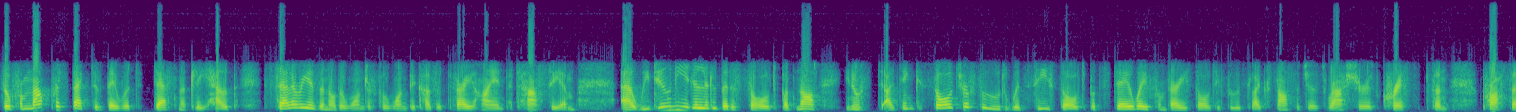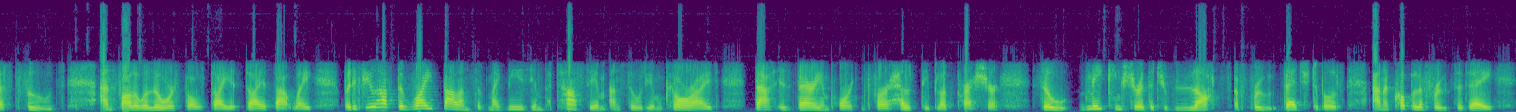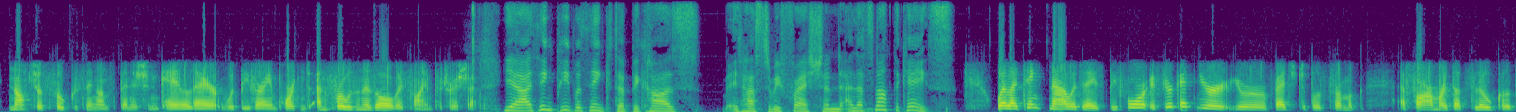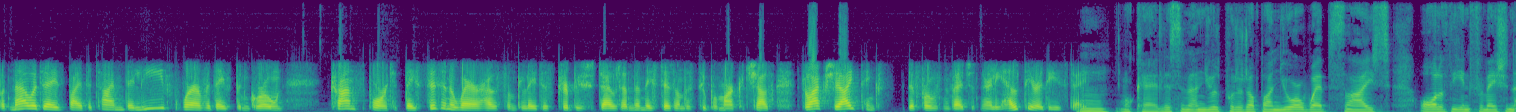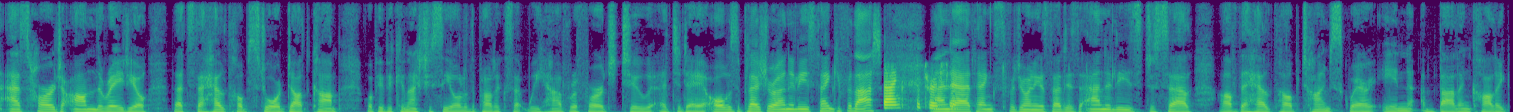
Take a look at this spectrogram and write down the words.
So, from that perspective, they would definitely help. Celery is another wonderful one because it's very high in potassium. Uh, we do need a little bit of salt, but not, you know, I think salt your food with sea salt, but stay away from very salty foods like sausages, rashers, crisps, and processed foods, and follow a lower salt diet, diet that way. But if you have the right balance of magnesium, potassium, and sodium chloride, that is very important for healthy blood pressure. So making sure that you've lots of fruit, vegetables, and a couple of fruits a day, not just focusing on spinach and kale there, would be very important. And frozen is always fine, Patricia. Yeah, I think people think that because it has to be fresh, and, and that's not the case. Well, I think nowadays, before, if you're getting your, your vegetables from a, a farmer that's local, but nowadays, by the time they leave wherever they've been grown, transported, they sit in a warehouse until they distribute it out, and then they sit on the supermarket shelf. So actually, I think the frozen veg is nearly healthier these days. Mm, okay, listen, and you'll put it up on your website, all of the information as heard on the radio. That's the healthhubstore.com, where people can actually see all of the products that we have referred to uh, today. Always a pleasure, Annalise. Thank you for that. Thanks, Patricia. And uh, thanks for joining us. That is Annalise Dussel of the Health Hub Times Square in Ballincollig.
